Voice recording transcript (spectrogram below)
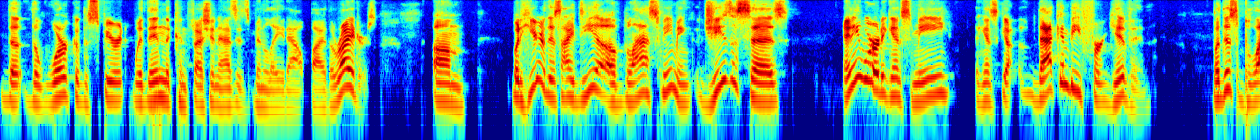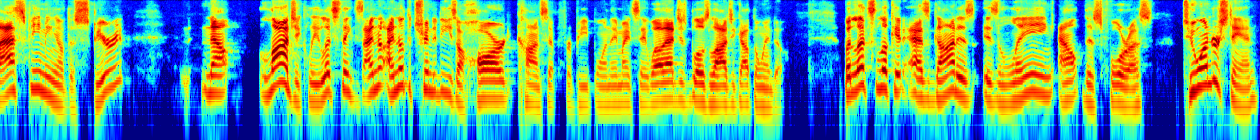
the the work of the spirit within the confession as it's been laid out by the writers. Um, but here, this idea of blaspheming, Jesus says, any word against me, against God, that can be forgiven. But this blaspheming of the spirit, now logically, let's think this. I know I know the Trinity is a hard concept for people, and they might say, well, that just blows logic out the window. But let's look at as God is is laying out this for us to understand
